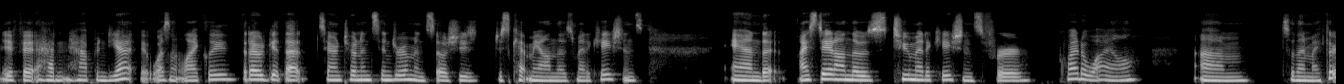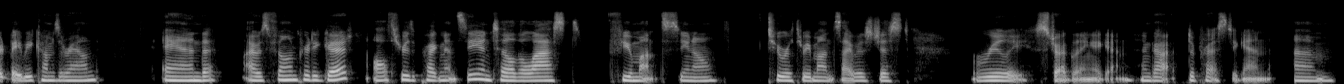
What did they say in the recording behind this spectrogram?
if it hadn't happened yet, it wasn't likely that I would get that serotonin syndrome. And so she just kept me on those medications. And I stayed on those two medications for quite a while. Um, so then my third baby comes around and I was feeling pretty good all through the pregnancy until the last few months, you know, two or three months. I was just really struggling again and got depressed again. Um,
